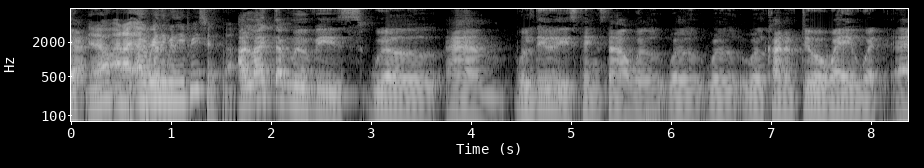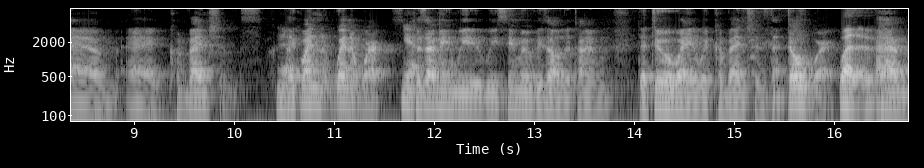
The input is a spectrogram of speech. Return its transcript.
Yeah. You know, and I, I really, really appreciate that. I like that movies will um, will do these things now. Will will will will kind of do away with um, uh, conventions. Yeah. Like when when it works. Yeah. Because I mean, we, we see movies all the time that do away with conventions that don't work. Well, uh, um,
